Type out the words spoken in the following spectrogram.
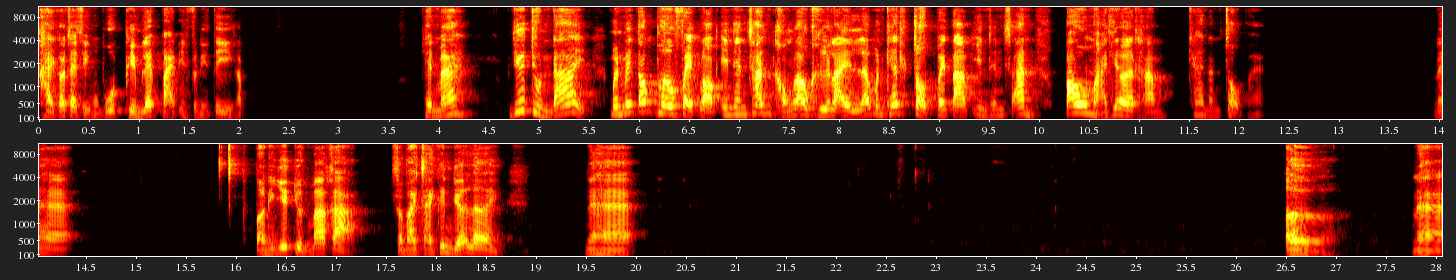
ใครเข้าใจสิ่งผมพูดพิมพ์เลขแปด infinity ครับ เห็นไหมยืดหยุ่นได้ มันไม่ต้อง perfect หรอก intention ของเราคืออะไร แล้วมันแค่จบไปตาม intention เป้าหมายที่เราจะทำแค่นั้นจบฮะนะฮะตอนนี้ยืดหยุ่นมากอะสบายใจขึ้นเยอะเลยนะฮะเออ นะฮะ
